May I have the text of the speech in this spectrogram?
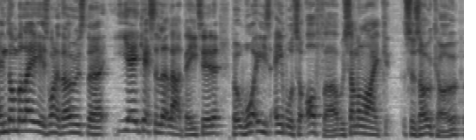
And Ndombele is one of those that, yeah, gets a little outdated, but what he's able to offer with someone like Sissoko,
